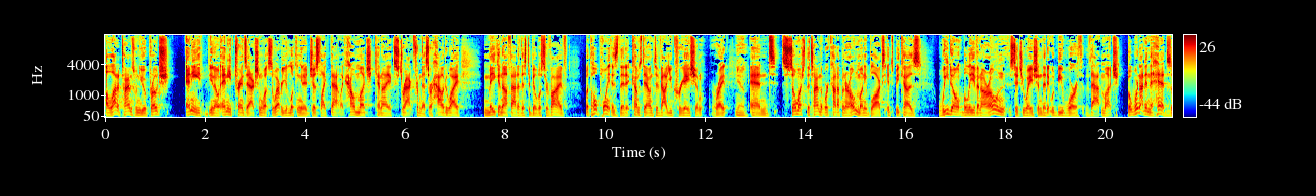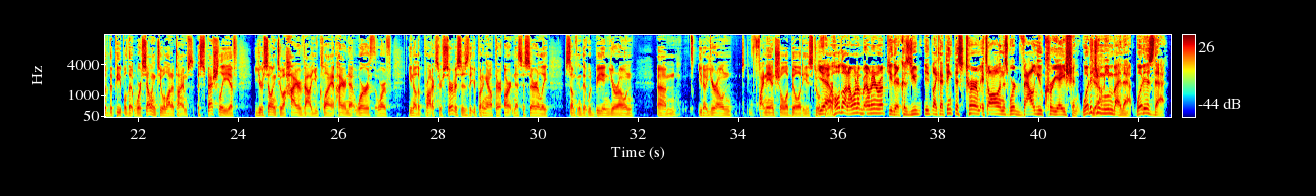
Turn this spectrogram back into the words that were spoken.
a lot of times when you approach any you know any transaction whatsoever, you're looking at it just like that. Like how much can I extract from this, or how do I make enough out of this to be able to survive? But the whole point is that it comes down to value creation, right? Yeah. And so much of the time that we're caught up in our own money blocks, it's because we don't believe in our own situation that it would be worth that much. But we're not in the heads of the people that we're selling to a lot of times, especially if you're selling to a higher value client, higher net worth, or if, you know, the products or services that you're putting out there aren't necessarily something that would be in your own, um, you know, your own financial abilities to Yeah, afford. hold on. I want to I want to interrupt you there because you it, like I think this term it's all in this word value creation. What did you mean by that? What is that?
